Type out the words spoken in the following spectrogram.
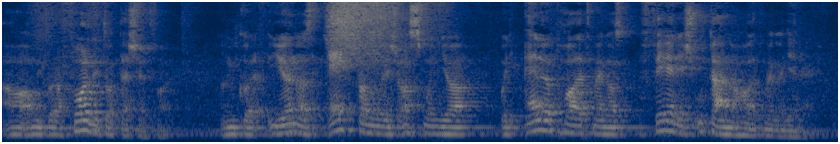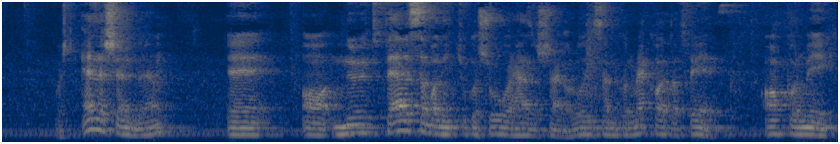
amikor a fordított eset van, amikor jön az egy tanul és azt mondja, hogy előbb halt meg az férj, és utána halt meg a gyerek. Most ez esetben e, a nőt felszabadítjuk a sógorházasság alól, hiszen amikor meghalt a férj, akkor még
